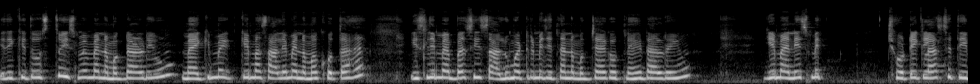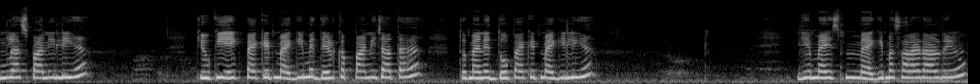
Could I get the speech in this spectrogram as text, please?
ये देखिए दोस्तों, इसमें मैं नमक डाल रही हूँ। मैगी में के मसाले में नमक होता है, इसलिए मैं बस इस आलू मटर में जितना नमक जाएगा उतना ही डाल रही हूँ। ये मैंने इसमें छोटे ग्लास से तीन ग्लास पानी ली है। क्योंकि एक पैकेट मैगी में डेढ़ कप पानी जाता है तो मैंने दो पैकेट मैगी ली है। ये मैं इसमें मैगी मसाला डाल रही हूँ।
